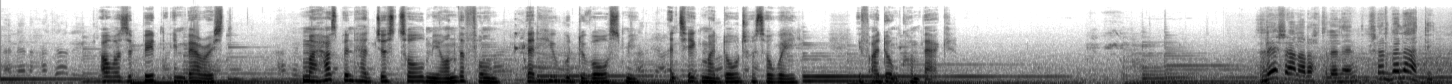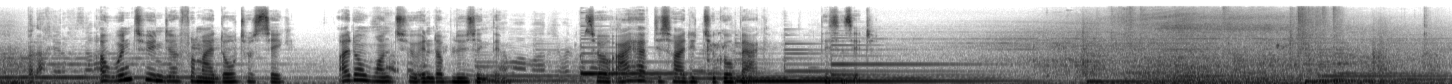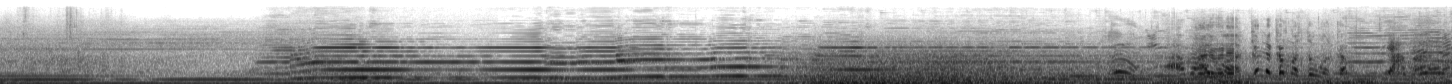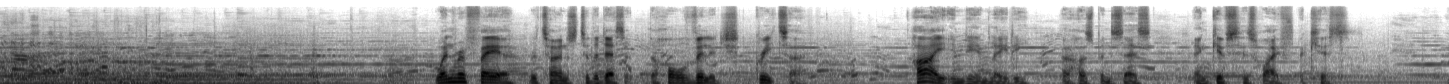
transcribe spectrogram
I was a bit embarrassed. My husband had just told me on the phone that he would divorce me and take my daughters away if I don't come back. ليش انا رحت للهند مشان بناتي بالاخير I went to India for my daughter's sake. I don't want to end up losing them. So I have decided to go back. This is it. كلكم مصور كم When Rafea returns to the desert, the whole village greets her. Hi, Indian lady, her husband says, and gives his wife a kiss.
